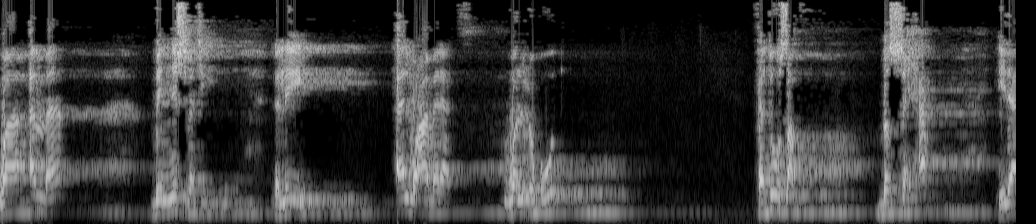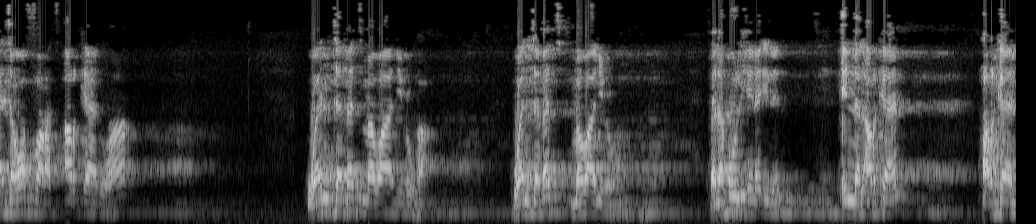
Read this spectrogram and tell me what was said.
وأما بالنسبة للمعاملات والعقود فتوصف بالصحة إذا توفرت أركانها وانتفت موانعها. وانتفت موانعها. فنقول حينئذ إن الأركان أركان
